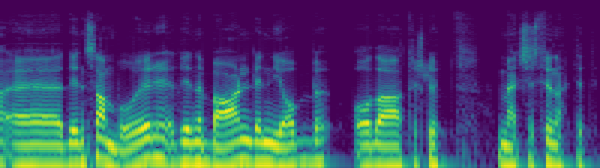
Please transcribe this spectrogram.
uh, din samboer, dine barn, din jobb og da til slutt Manchester United.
